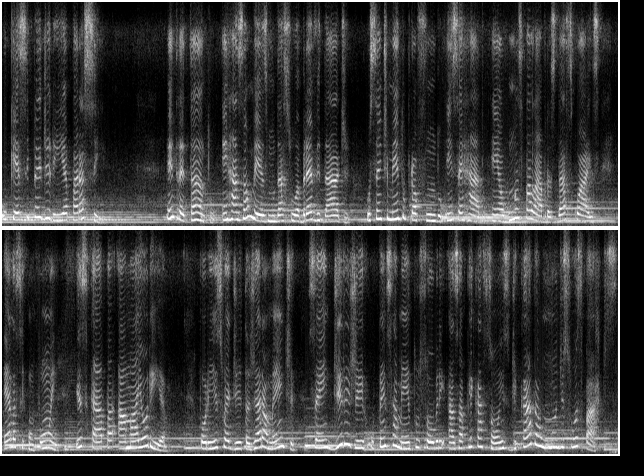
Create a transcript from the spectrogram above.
o que se pediria para si. Entretanto, em razão mesmo da sua brevidade, o sentimento profundo encerrado em algumas palavras das quais ela se compõe escapa à maioria. Por isso é dita geralmente sem dirigir o pensamento sobre as aplicações de cada uma de suas partes.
